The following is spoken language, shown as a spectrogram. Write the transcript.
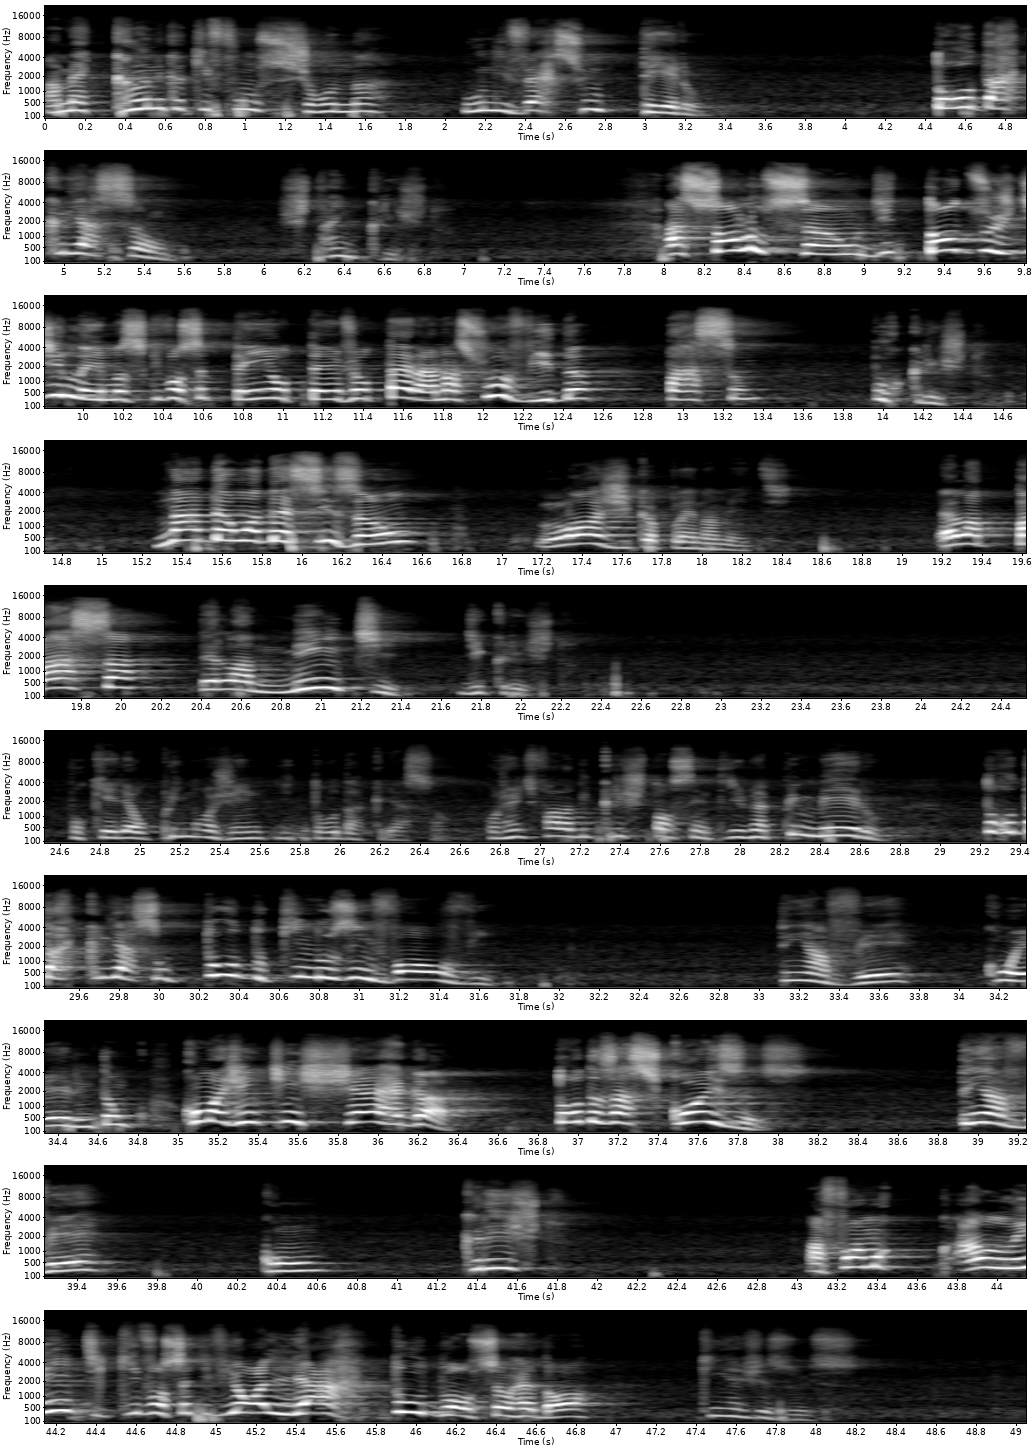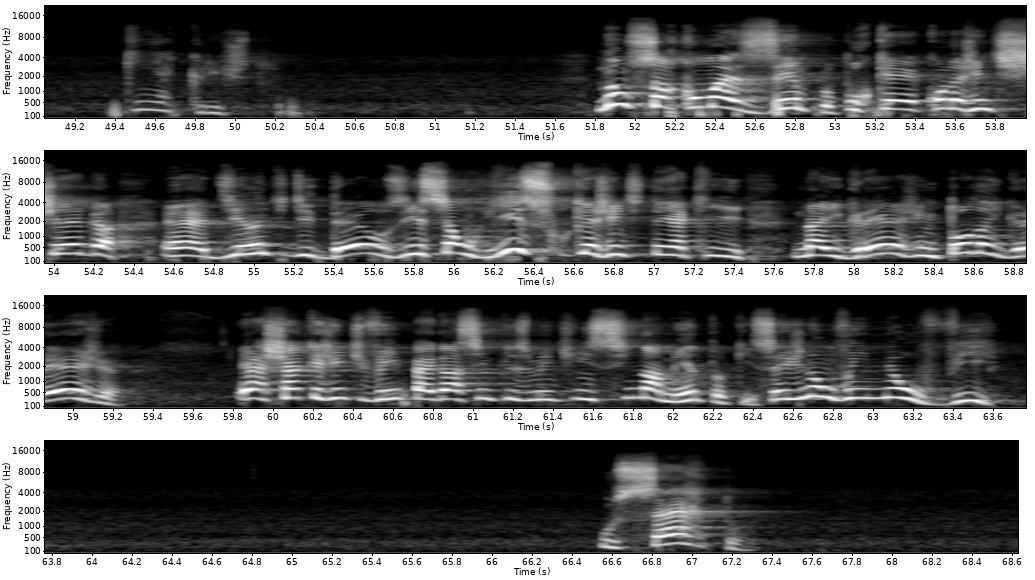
a mecânica que funciona o universo inteiro toda a criação está em Cristo. A solução de todos os dilemas que você tem ou teve ou terá na sua vida passam por Cristo. Nada é uma decisão lógica plenamente. Ela passa pela mente de Cristo. Porque Ele é o primogênito de toda a criação. Quando a gente fala de cristocentrismo, é primeiro, toda a criação, tudo que nos envolve, tem a ver com Ele. Então, como a gente enxerga todas as coisas, tem a ver com Cristo. A forma, a lente que você devia olhar tudo ao seu redor. Quem é Jesus? Quem é Cristo? Não só como exemplo, porque quando a gente chega é, diante de Deus, e esse é um risco que a gente tem aqui na igreja, em toda a igreja, é achar que a gente vem pegar simplesmente ensinamento aqui. Vocês não vêm me ouvir. O certo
